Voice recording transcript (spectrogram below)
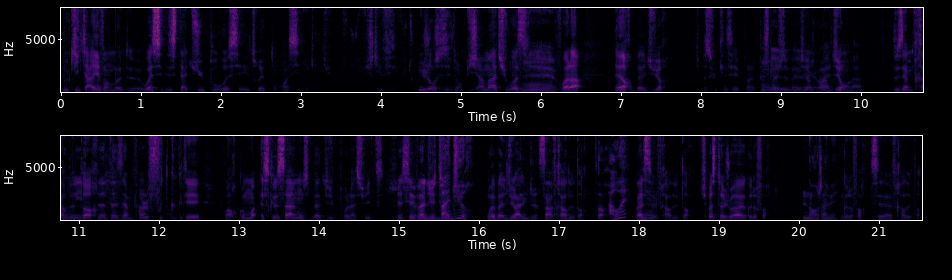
Loki qui arrive en mode, euh, ouais, c'est des statues, pour eux, c'est des trucs. Pour moi, c'est des gars, je les ai vus tous les jours, je les ai vus en pyjama, tu vois, c'est, Mhm. voilà. D'ailleurs, Baldur, je sais pas si vous connaissez pas le personnage Oui, de oui, oui, Baldur. Baldur, on l'a, deuxième frère de Oui, Thor, le deuxième on frère. le fout de côté. Alors que moi, est-ce que ça annonce Baldur pour la suite? Je sais pas du tout. Bah dur. Ouais, Baldur, Baldur. c'est un frère de Thor. Ah ouais? Ouais, c'est Mhm. le frère de Thor. Je sais pas si tu as joué à God of War? Non, jamais. God of War, c'est le frère de Thor.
